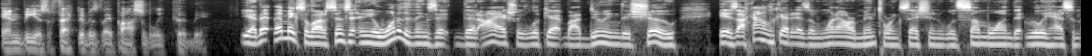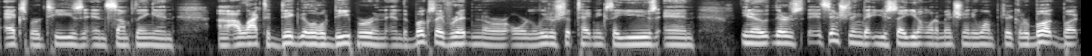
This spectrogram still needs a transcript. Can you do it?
and be as effective as they possibly could be. Yeah, that, that makes a lot of sense. And, and, you know, one of the things that that I actually look at by doing this show is I kind of look at it as a one hour mentoring session with someone that really has some expertise in something. And uh, I like to dig a little deeper in, in the books they've written or, or the leadership techniques they use. And you know, there's it's interesting that you say you don't want to mention any one particular book, but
